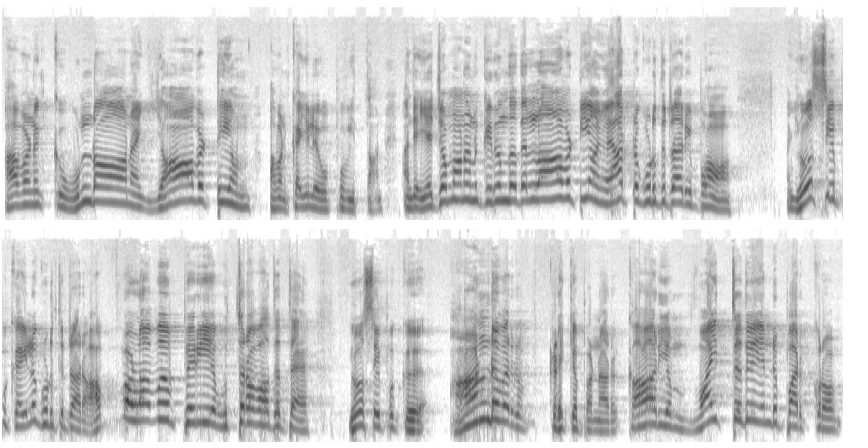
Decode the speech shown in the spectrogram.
அவனுக்கு உண்டான யாவட்டையும் அவன் கையில் ஒப்புவித்தான். அந்த எஜமானனுக்கு இருந்ததெல்லாவட்டையும் யார்கிட்ட கொடுத்துட்டார் இப்போ? யோசிப்பு கையில் கொடுத்துட்டார். அவ்வளவு பெரிய உத்தரவாதத்தை யோசிப்புக்கு ஆண்டவர் கிடைக்க பண்ணார். காரியம் வாய்த்தது என்று பார்க்கிறோம்.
